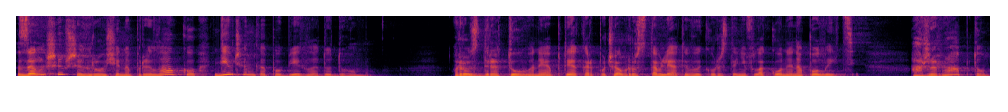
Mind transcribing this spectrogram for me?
Залишивши гроші на прилавку, дівчинка побігла додому. Роздратований аптекар почав розставляти використані флакони на полиці. Аж раптом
